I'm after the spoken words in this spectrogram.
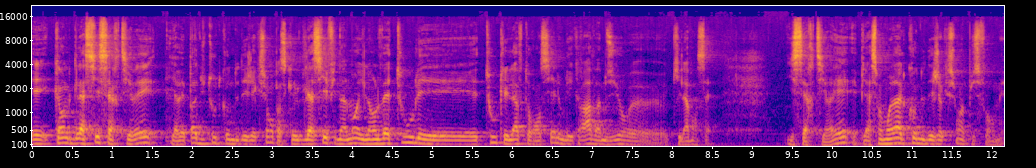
Et quand le glacier s'est retiré, il n'y avait pas du tout de cône de déjection parce que le glacier, finalement, il enlevait toutes les laves torrentielles ou les graves à mesure euh, qu'il avançait. Il s'est retiré, et puis à ce moment-là, le cône de déjection a pu se former.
